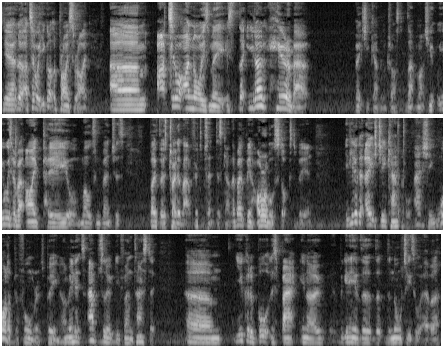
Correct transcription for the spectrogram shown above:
Yeah, look, I'll tell you what, you got the price right. Um, I tell you what annoys me is that you don't hear about HG Capital Trust that much. You, you always hear about IP or Molten Ventures. Both those trade about 50% discount. They've both been horrible stocks to be in if you look at HG Capital, actually, what a performer it's been. I mean, it's absolutely fantastic. Um, you could have bought this back, you know, beginning of the, the, the noughties or whatever,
